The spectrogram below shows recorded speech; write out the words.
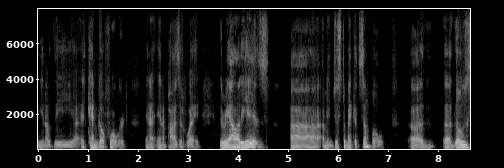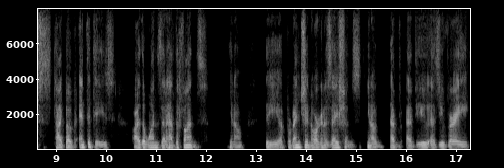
you know, the, it can go forward in a, in a positive way. The reality is, I mean, just to make it simple, uh, uh, those type of entities are the ones that have the funds, you know. The uh, prevention organizations, you know, have, have you, as you very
